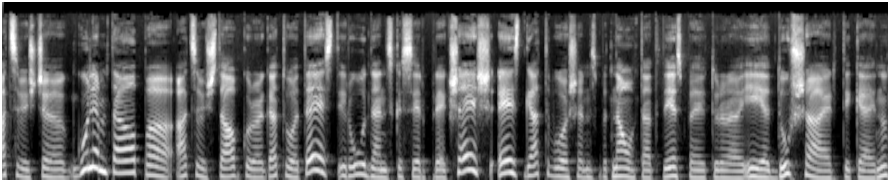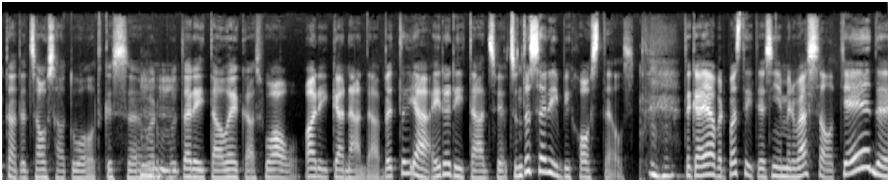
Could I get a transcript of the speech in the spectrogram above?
atsevišķa guļam telpa, atsevišķa telpa, kur var gatavot ēst, ir ūdens, kas ir priekš ēst, ēst gatavošanas, bet nav tāda iespēja tur ieiet dušā, ir tikai, nu, tāda sausā tolata, kas mm -hmm. varbūt arī tā liekas, wow, arī Kanādā, bet jā, ir arī tādas vietas, un tas arī bija hostels. Mm -hmm. Tā kā jā, var pastīties, viņiem ir vesela ķēde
